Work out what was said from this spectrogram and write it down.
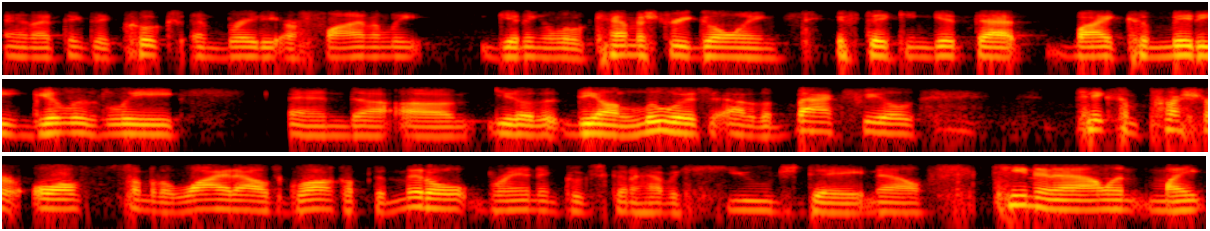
and I think that Cooks and Brady are finally getting a little chemistry going. If they can get that by committee, Gillislee and uh, uh, you know the Dion Lewis out of the backfield, take some pressure off some of the wideouts. Gronk up the middle. Brandin Cook's going to have a huge day. Now, Keenan Allen might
